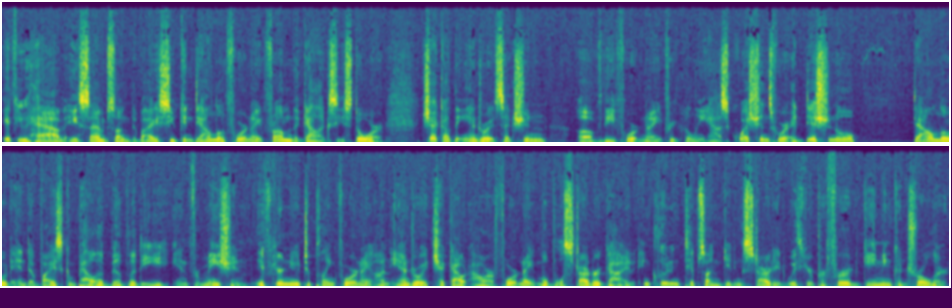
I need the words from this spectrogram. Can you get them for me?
If you have a Samsung device, you can download Fortnite from the Galaxy Store. Check out the Android section of the Fortnite frequently asked questions for additional download and device compatibility information. If you're new to playing Fortnite on Android, check out our Fortnite mobile starter guide, including tips on getting started with your preferred gaming controller.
